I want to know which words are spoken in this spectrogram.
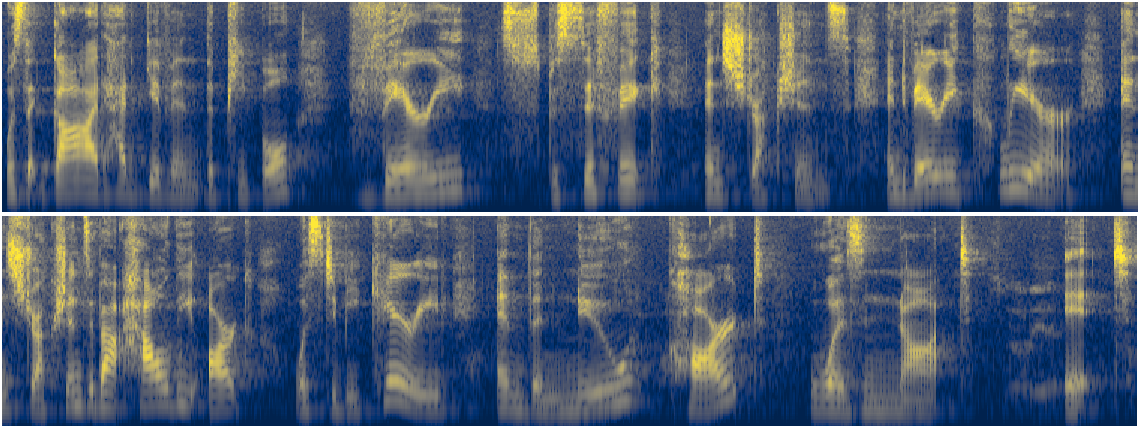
was that God had given the people very specific instructions and very clear instructions about how the ark was to be carried, and the new cart was not it.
